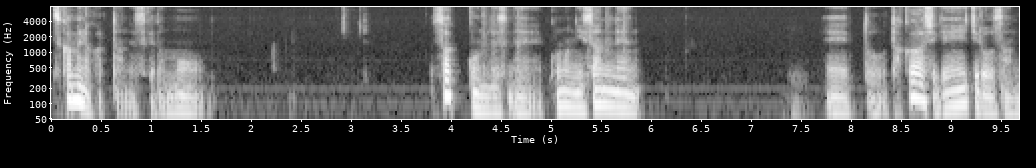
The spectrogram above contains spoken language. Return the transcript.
つかめなかったんですけども、昨今ですね、この2、3年、えっ、ー、と、高橋源一郎さんっ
